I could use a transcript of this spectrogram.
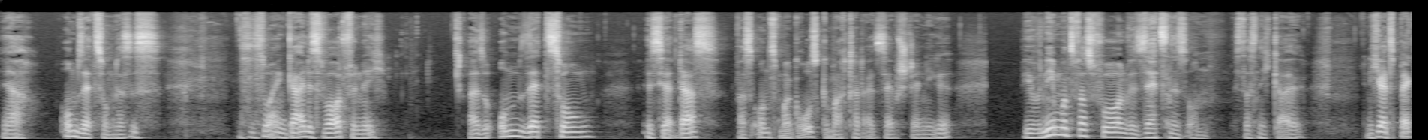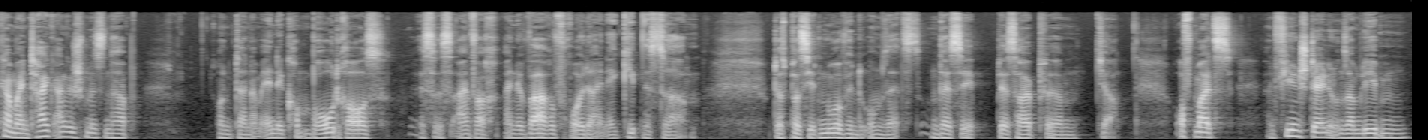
ja, Umsetzung, das ist das ist so ein geiles Wort, finde ich. Also Umsetzung ist ja das, was uns mal groß gemacht hat als Selbstständige. Wir nehmen uns was vor und wir setzen es um. Ist das nicht geil? Wenn ich als Bäcker meinen Teig angeschmissen habe und dann am Ende kommt ein Brot raus, es ist einfach eine wahre Freude, ein Ergebnis zu haben. Das passiert nur, wenn du umsetzt. Und deshalb, deshalb ähm, ja, oftmals an vielen Stellen in unserem Leben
